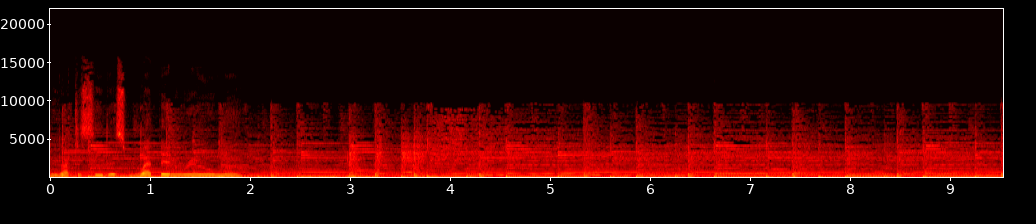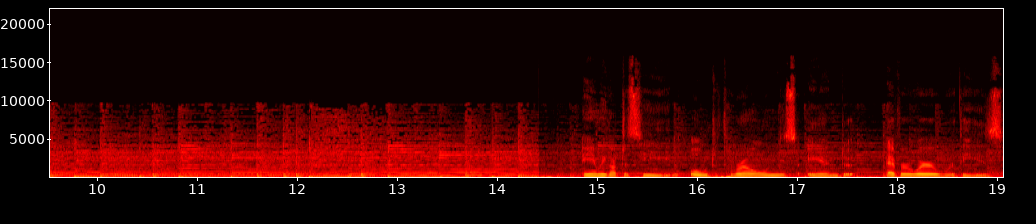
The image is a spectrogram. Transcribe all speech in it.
We got to see this weapon room. And we got to see old thrones, and everywhere where these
